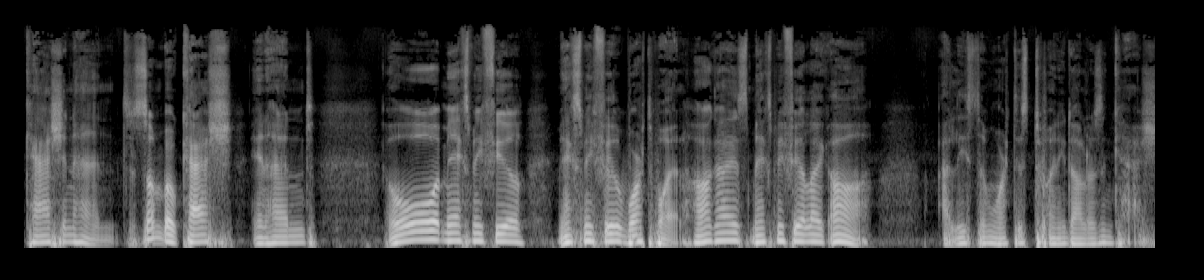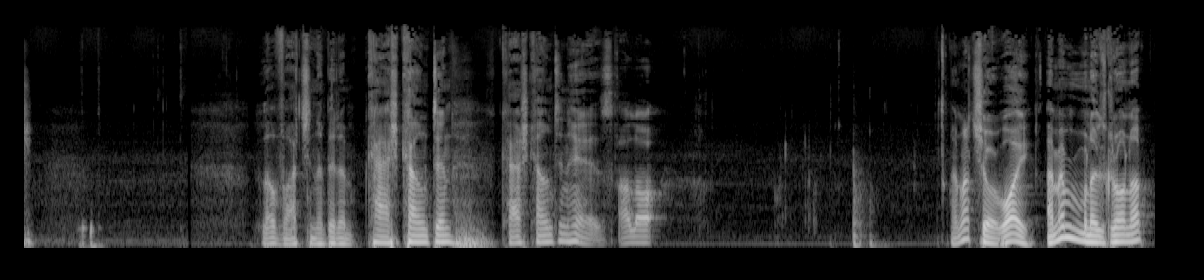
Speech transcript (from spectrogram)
Cash in hand. Something about cash in hand. Oh, it makes me feel makes me feel worthwhile. Huh, guys? Makes me feel like, oh, at least I'm worth this $20 in cash. Love watching a bit of cash counting. Cash counting his. Although, I'm not sure why. I remember when I was growing up,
